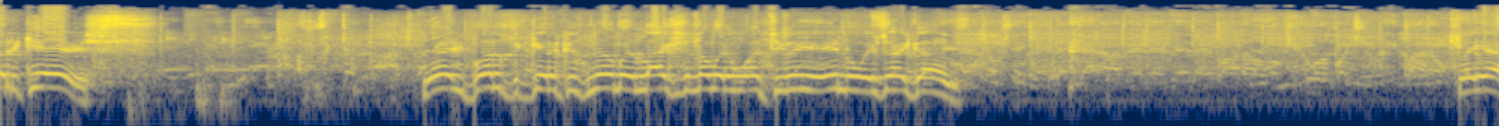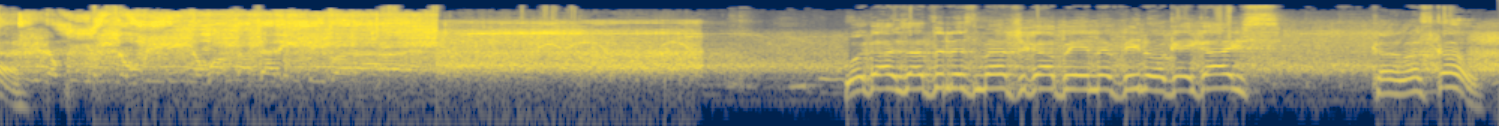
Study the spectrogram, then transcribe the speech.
Nobody cares. Yeah, you forget it because nobody likes you, nobody wants you here anyways, right, guys? So, yeah. Well, guys, after this match, I gotta be in that video, okay, guys? Cause let's go.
